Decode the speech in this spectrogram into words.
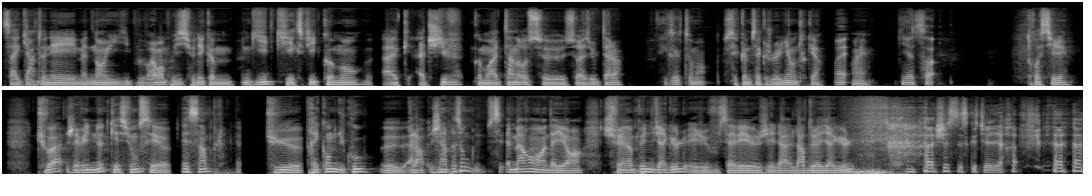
ça a cartonné et maintenant il est vraiment positionné comme un guide qui explique comment achieve, comment atteindre ce, ce résultat-là. Exactement. C'est comme ça que je le lis en tout cas. Ouais. ouais. Il y a de ça. Trop stylé. Tu vois, j'avais une autre question, c'est très simple. Tu euh, fréquentes du coup euh, alors j'ai l'impression que c'est marrant hein, d'ailleurs hein. je fais un peu une virgule et vous savez euh, j'ai l'art de la virgule. Je sais ce que tu vas dire.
